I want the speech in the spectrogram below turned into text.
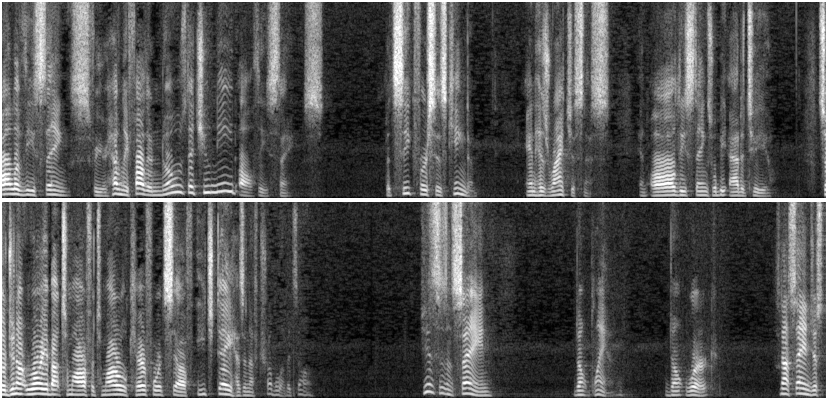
all of these things, for your heavenly Father knows that you need all these things. But seek first his kingdom and his righteousness, and all these things will be added to you. So do not worry about tomorrow, for tomorrow will care for itself. Each day has enough trouble of its own. Jesus isn't saying, don't plan, don't work. He's not saying just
